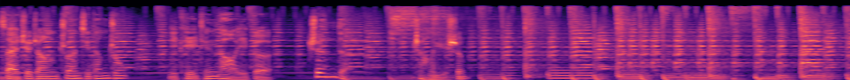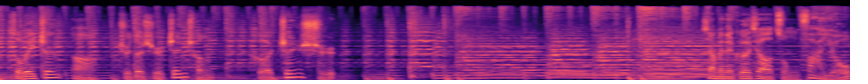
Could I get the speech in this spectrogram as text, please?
在这张专辑当中，你可以听到一个真的张雨生。所谓真啊，指的是真诚和真实。下面的歌叫《总发油》。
